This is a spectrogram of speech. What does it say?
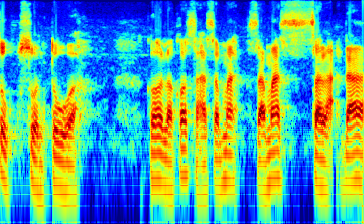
สุขส่วนตัว ก็เราก็สามารถสามารถสละได้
